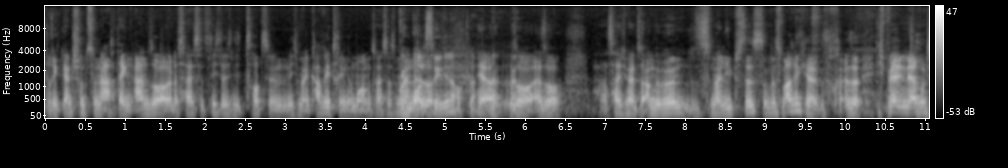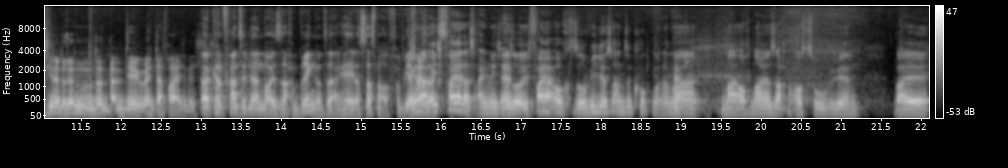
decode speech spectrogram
regt einen schon zum Nachdenken an, so, aber das heißt jetzt nicht, dass ich trotzdem nicht meinen Kaffee trinke morgens. Weißt du, was meine? Ja, morgens also, trinke ich den auch, klar. Ja, ja. so, also das habe ich mir halt so angewöhnt, das ist mein Liebstes und das mache ich halt. Also ich bin halt in der Routine drin und dann die hinterfrage ich nicht. Aber kann Franz dann neue Sachen bringen und sagen, hey, lass das mal ausprobieren? Ja, genau, ich feiere das eigentlich. Ja. Also ich feiere auch so Videos anzugucken und immer ja. mal auch neue Sachen auszuprobieren, weil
